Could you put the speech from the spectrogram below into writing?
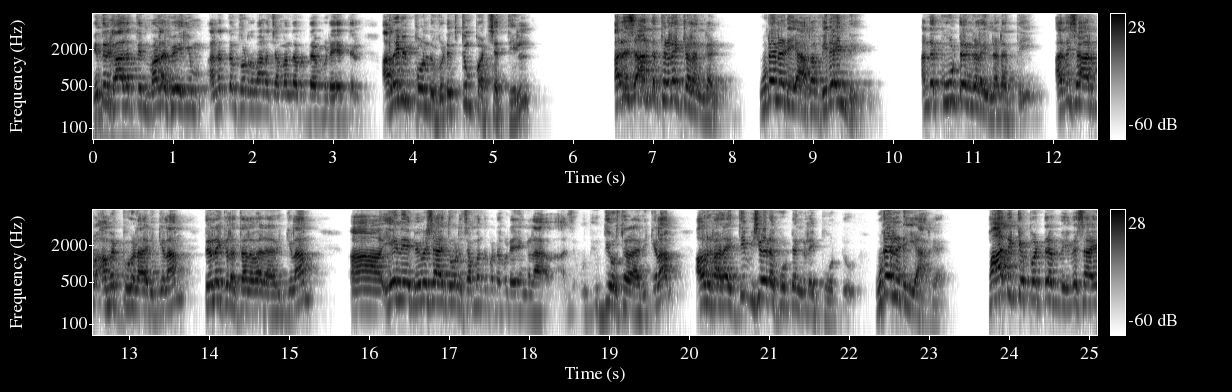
எதிர்காலத்தில் மழை பெய்யும் அனர்த்தம் தொடர்பான சம்பந்தப்பட்ட விடயத்தில் அறிவிப்பொண்டு விடுக்கும் பட்சத்தில் அது சார்ந்த திணைக்களங்கள் உடனடியாக விரைந்து அந்த கூட்டங்களை நடத்தி அது சார்பு அமைப்புகளாக இருக்கலாம் திணைக்கள தலைவராக இருக்கலாம் ஏனைய விவசாயத்தோடு சம்பந்தப்பட்ட விடயங்களா உத்தியோகஸ்தராக இருக்கலாம். அவர்கள் அழைத்து விசேட கூட்டங்களை போட்டு உடனடியாக பாதிக்கப்பட்ட விவசாய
